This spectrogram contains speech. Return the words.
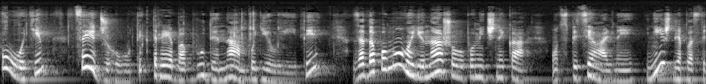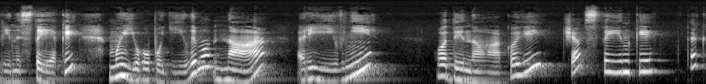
Потім цей джгутик треба буде нам поділити за допомогою нашого помічника, от спеціальний ніж для пластиліни стеки, ми його поділимо на рівні одинакові частинки. Так?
